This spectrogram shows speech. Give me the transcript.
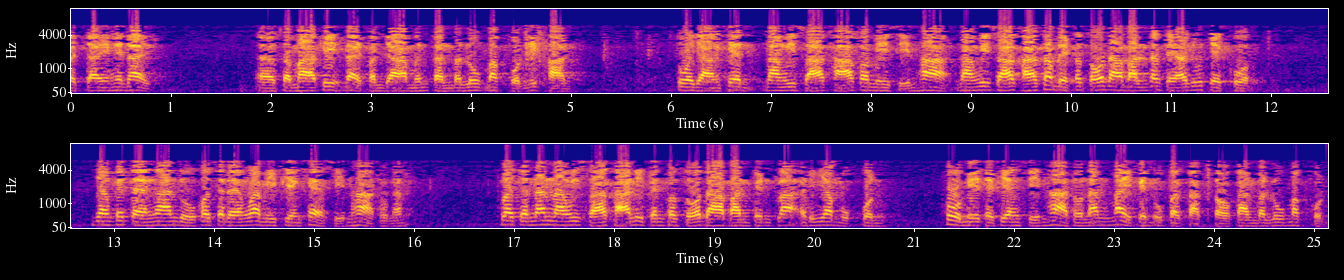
ปัจจัยให้ได้สมาธิได้ปัญญาเหมือนกันบรรลุมรรคผลนิพพาน ตัวอย่างเช่น นางวิสาขาก็มีศีลห้านางวิสาขาสำเร็จพระโสดาบันตั้งแต่อายุเจ็ดขวบ ยังไปแต่งงานอยู่ก็แสดงว่ามีเพียงแค่ศีลห้าเท่านั้น เพราะฉะนั้นนางวิสาขานี่เป็นพระโสดาบันเป็นพระอริยบุคคล ผู้มีแต่เพียงศีลห้าเท่านั้นไม่เป็นอุปสรรคต่อการบรรลุมรรคผล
